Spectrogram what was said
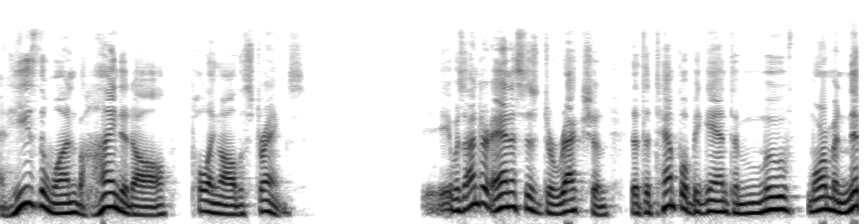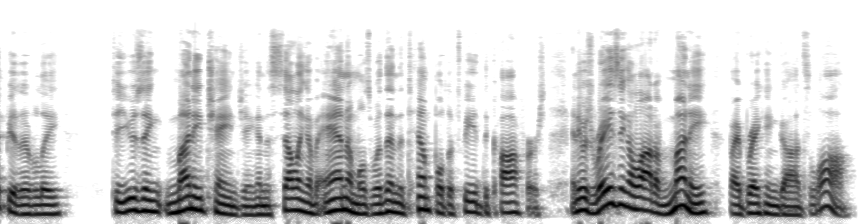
And he's the one behind it all, pulling all the strings. It was under Annas's direction that the temple began to move more manipulatively to using money changing and the selling of animals within the temple to feed the coffers. And he was raising a lot of money by breaking God's law.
